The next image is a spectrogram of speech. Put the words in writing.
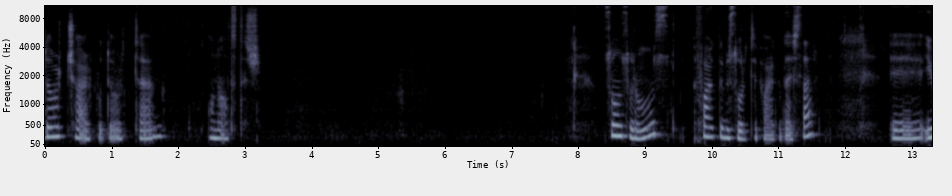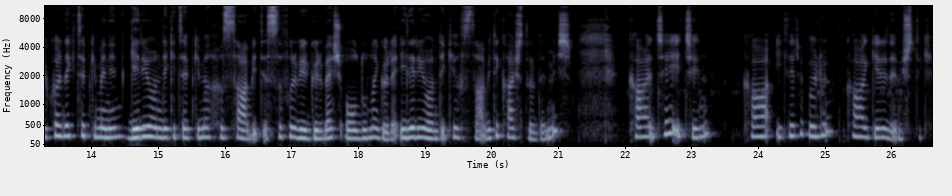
4 çarpı 4'ten 16'dır. Son sorumuz farklı bir soru tipi arkadaşlar. Ee, yukarıdaki tepkimenin geri yöndeki tepkime hız sabiti 0,5 olduğuna göre ileri yöndeki hız sabiti kaçtır demiş. KC için K ileri bölü K geri demiştik.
